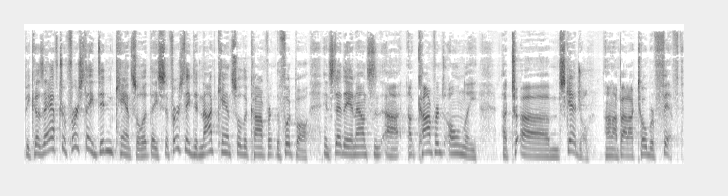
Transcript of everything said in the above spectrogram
because after first they didn't cancel it. They first they did not cancel the conference, the football. Instead, they announced uh, a conference only uh, t- um, schedule on about October 5th.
